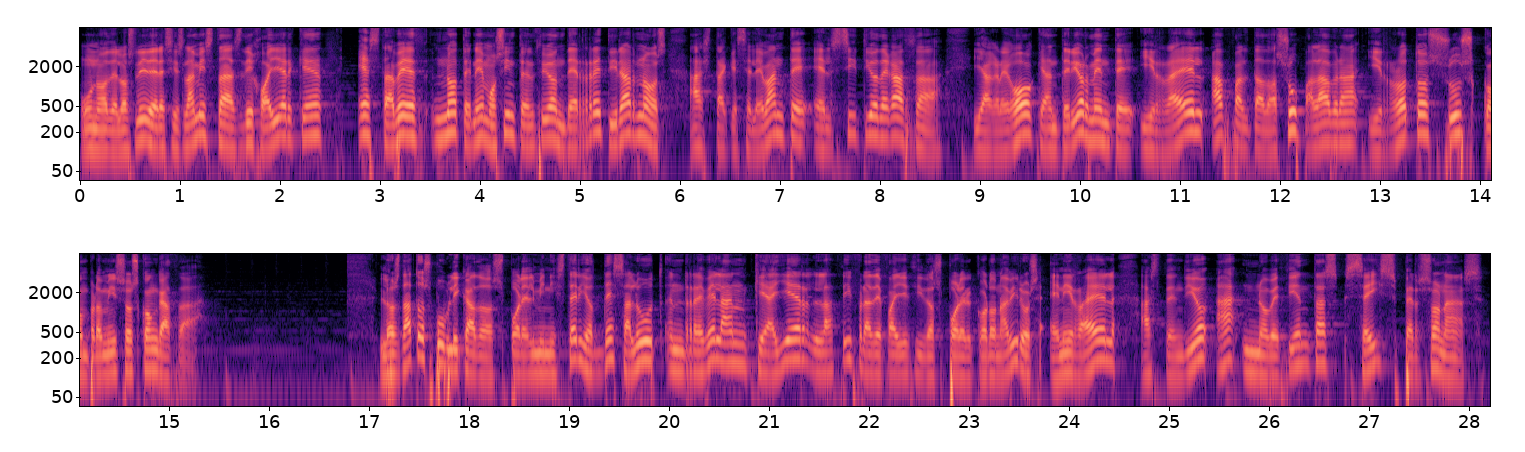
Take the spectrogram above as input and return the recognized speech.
Uno de los líderes islamistas dijo ayer que esta vez no tenemos intención de retirarnos hasta que se levante el sitio de Gaza y agregó que anteriormente Israel ha faltado a su palabra y roto sus compromisos con Gaza. Los datos publicados por el Ministerio de Salud revelan que ayer la cifra de fallecidos por el coronavirus en Israel ascendió a 906 personas.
